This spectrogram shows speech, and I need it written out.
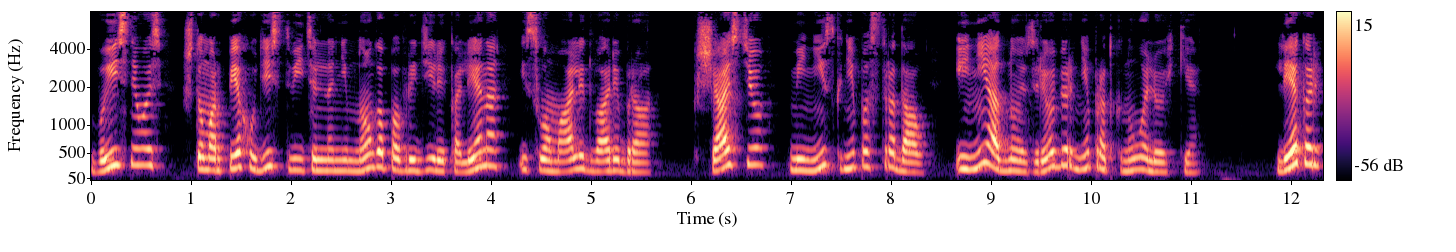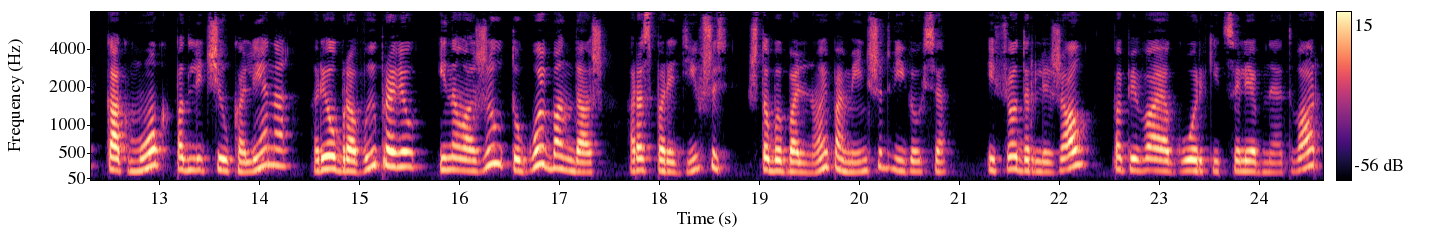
Выяснилось, что морпеху действительно немного повредили колено и сломали два ребра. К счастью, миниск не пострадал, и ни одно из ребер не проткнуло легкие. Лекарь, как мог, подлечил колено, ребра выправил и наложил тугой бандаж, распорядившись, чтобы больной поменьше двигался. И Федор лежал, попивая горький целебный отвар,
